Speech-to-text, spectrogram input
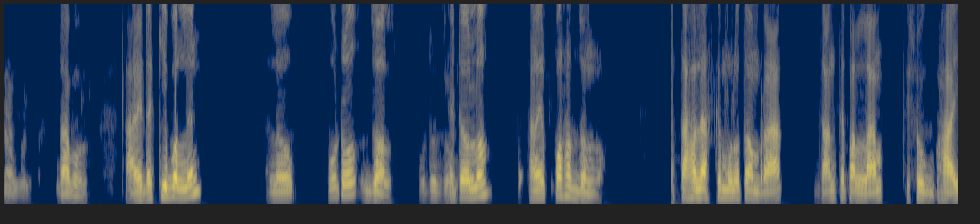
ডাবল। ডাবল। আর এটা কি বললেন? হলো পোটো জল। এটা হলো ধানের পচার জন্য। তাহলে আজকে মূলত আমরা জানতে পারলাম কৃষক ভাই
